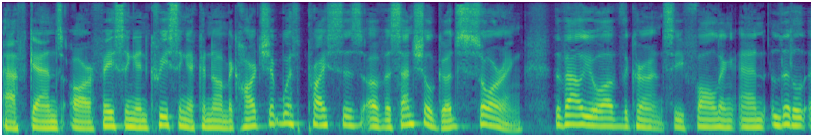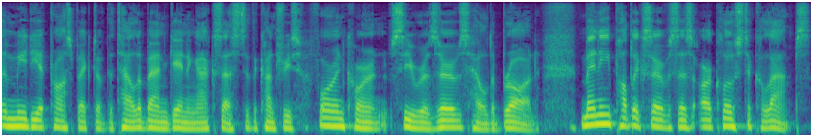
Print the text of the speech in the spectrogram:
Afghans are facing increasing economic hardship with prices of essential goods soaring, the value of the currency falling, and little immediate prospect of the Taliban gaining access to the country's foreign currency reserves held abroad. Many public services are close to collapse.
